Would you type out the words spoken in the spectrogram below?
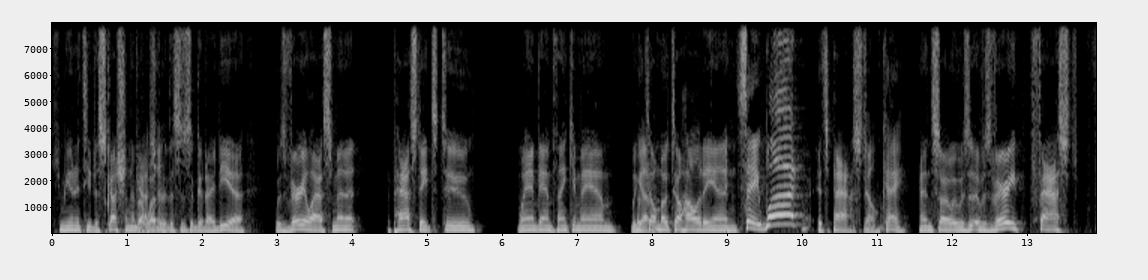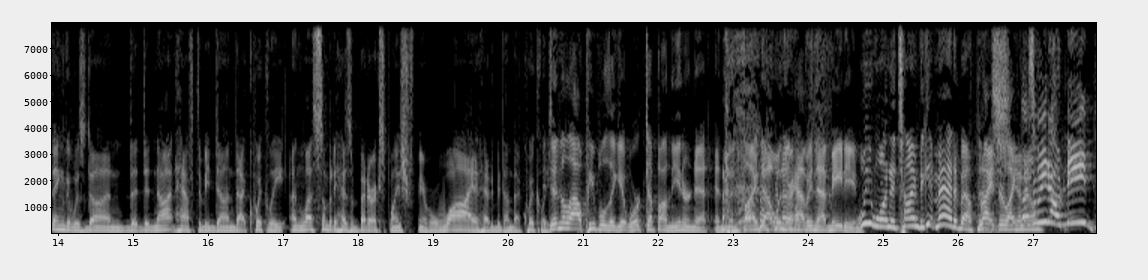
community discussion about Gotcha. whether this is a good idea. It was very last minute. It passed eight to two. Wham bam, thank you, ma'am. We got Hotel it. Motel Holiday Inn. Say what? It's passed. Okay. And so it was it was very fast thing that was done that did not have to be done that quickly unless somebody has a better explanation for me of why it had to be done that quickly. It didn't allow people to get worked up on the internet and then find out when No. they're having that meeting. we wanted time to get mad about this. right. They're like, you know? listen, we don't need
